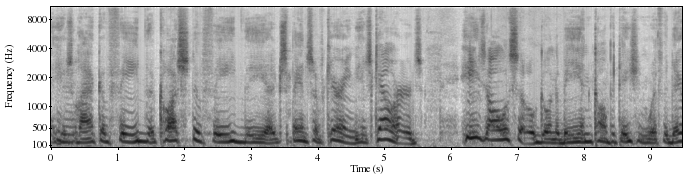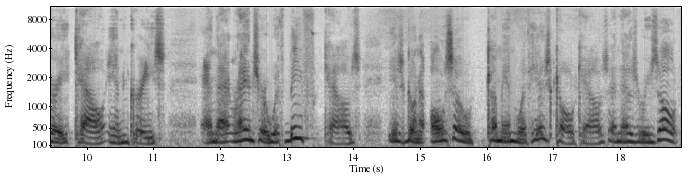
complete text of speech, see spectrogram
his lack of feed, the cost of feed, the expense of carrying his cow herds, he's also going to be in competition with the dairy cow increase. And that rancher with beef cows is going to also come in with his cow cows. And as a result,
